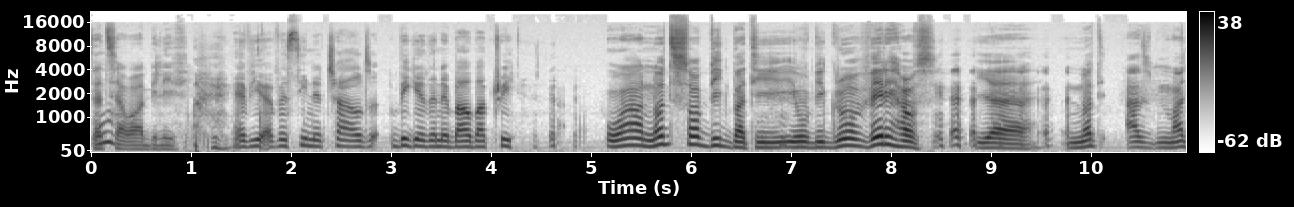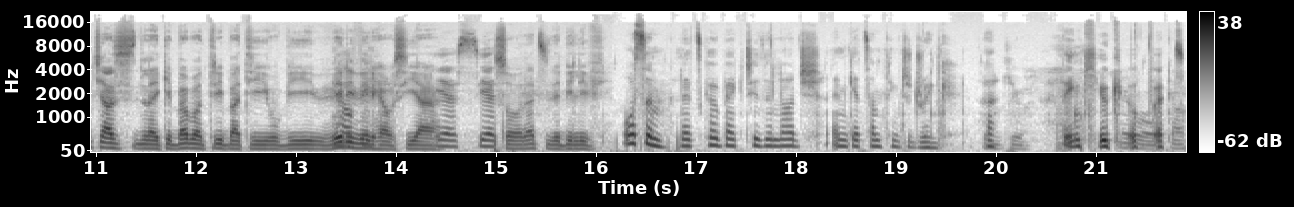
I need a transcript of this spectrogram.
That's how I believe. Have you ever seen a child bigger than a baobab tree? Wow, not so big, but he, he will be grow very house. yeah, not as much as like a baobab tree, but he will be very Healthy. very house. Yeah. Yes, yes. So that's the belief. Awesome. Let's go back to the lodge and get something to drink. Thank you. Thank you, Gilbert.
